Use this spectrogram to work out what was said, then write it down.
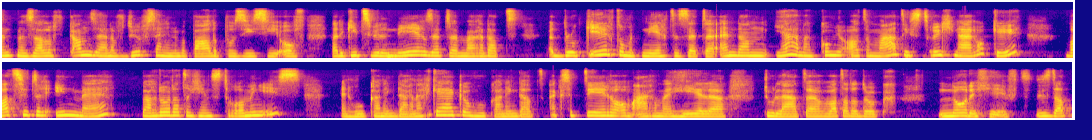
100% mezelf kan zijn of durf zijn in een bepaalde positie. Of dat ik iets wil neerzetten, maar dat het blokkeert om het neer te zetten. En dan, ja, dan kom je automatisch terug naar, oké, wat zit er in mij, waardoor dat er geen stroming is? En hoe kan ik daar naar kijken? Hoe kan ik dat accepteren, omarmen, helen, toelaten, wat dat het ook nodig heeft. Dus dat,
